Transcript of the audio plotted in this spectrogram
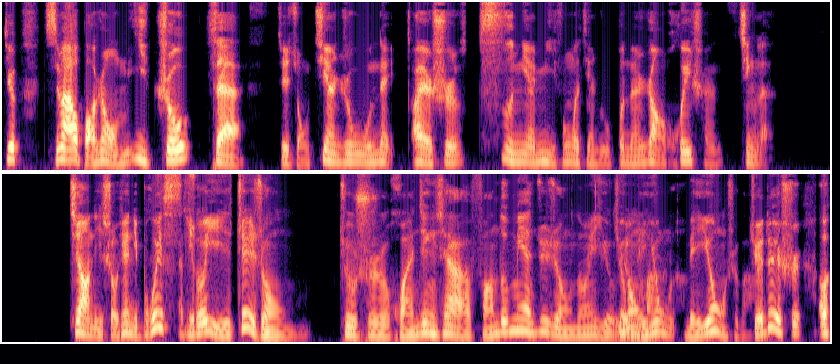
就起码要保证我们一周在这种建筑物内，而且是四面密封的建筑，不能让灰尘进来。这样你首先你不会死，所以这种就是环境下防毒面具这种东西有就用吗？没用了没用是吧？绝对是哦，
